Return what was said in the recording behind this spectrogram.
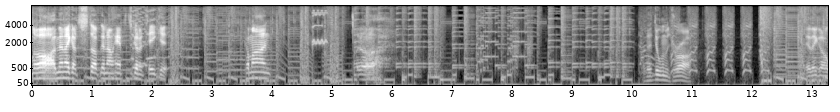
Oh, and then I got stuffed, and now Hampton's gonna take it. Come on. Ugh. They're doing the draw. There they go.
